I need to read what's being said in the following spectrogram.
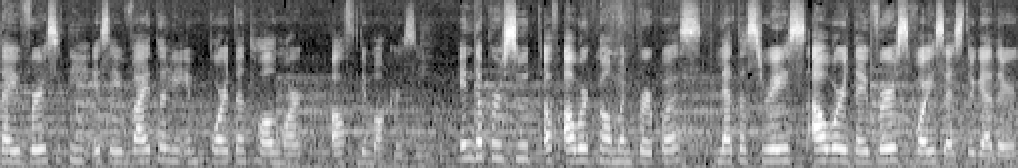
diversity is a vitally important hallmark of democracy. In the pursuit of our common purpose, let us raise our diverse voices together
